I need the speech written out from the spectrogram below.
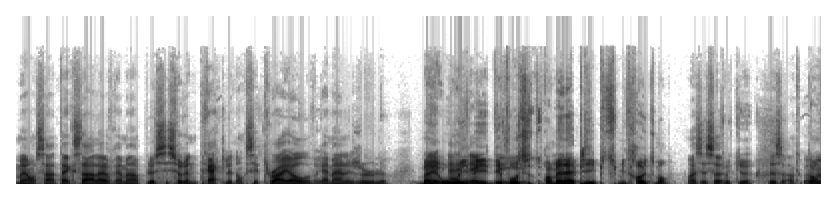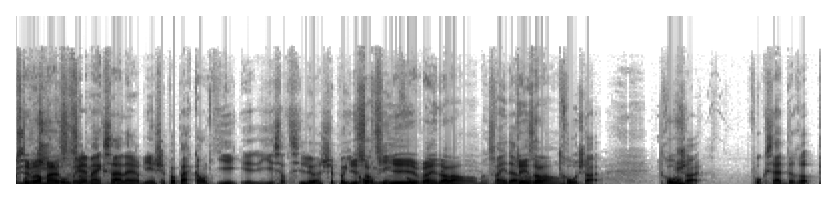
mais on s'entend que ça a l'air vraiment en plus. C'est sur une track, là, donc c'est trial, vraiment, le jeu. Là. Ben Mais oui, mais des des- fois aussi, tu te promènes à pied puis tu mitrailles du monde. Ouais, c'est ça. Fait que, c'est ça. En tout cas, Donc, c'est moi, vraiment- Je trouve c'est ça. vraiment que ça a l'air bien. Je sais pas, par contre, il est, il est sorti là. Je sais pas, il est sorti, il est vaut, par 20 contre? me 20 semble. 15 Trop cher. Trop Hein? cher. Faut que ça drop.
